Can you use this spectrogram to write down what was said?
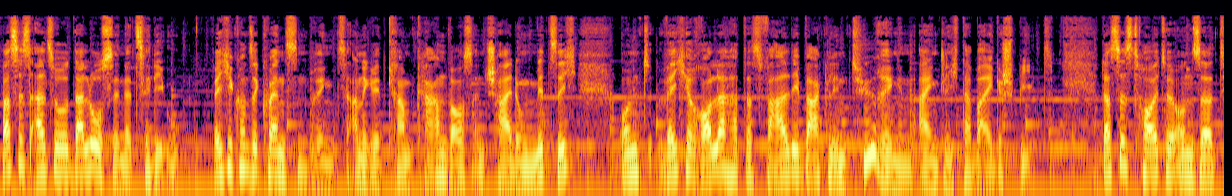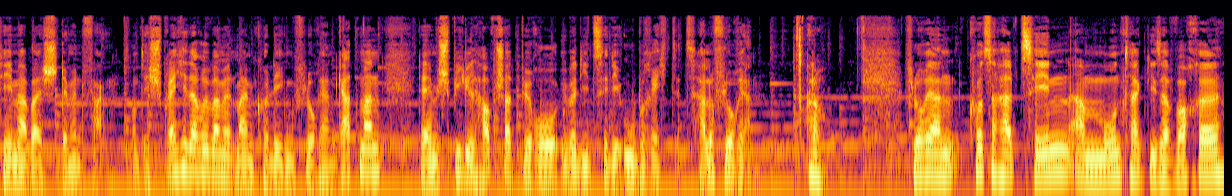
Was ist also da los in der CDU? Welche Konsequenzen bringt Annegret Kramp-Karrenbaus Entscheidung mit sich und welche Rolle hat das Wahldebakel in Thüringen eigentlich dabei gespielt? Das ist heute unser Thema bei Stimmenfang. Und ich spreche darüber mit meinem Kollegen Florian Gattmann, der im Spiegel Hauptstadtbüro über die CDU berichtet. Hallo Florian. Hallo. Florian, kurz nach halb zehn am Montag dieser Woche.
